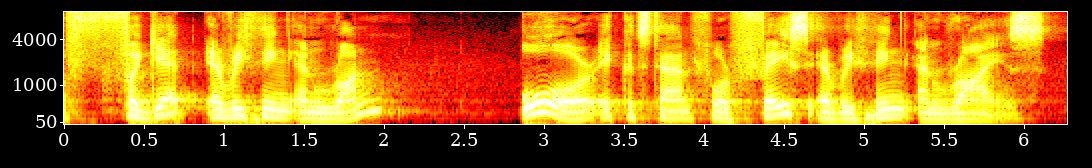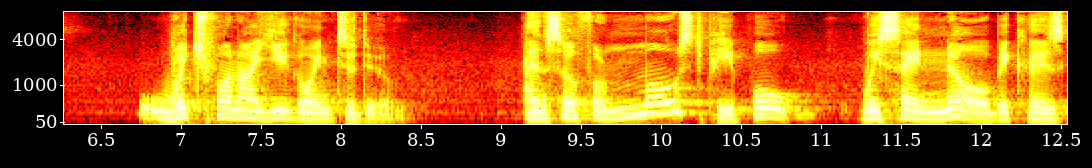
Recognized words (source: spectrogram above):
forget everything and run, or it could stand for face everything and rise. Which one are you going to do? And so for most people, we say no because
